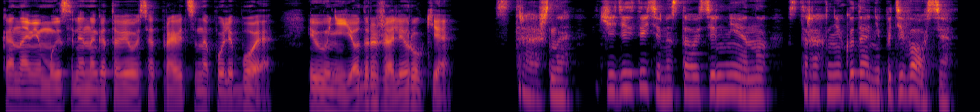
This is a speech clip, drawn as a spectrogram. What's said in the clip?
Канами мысленно готовилась отправиться на поле боя, и у нее дрожали руки. Страшно. Я действительно стала сильнее, но страх никуда не подевался.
